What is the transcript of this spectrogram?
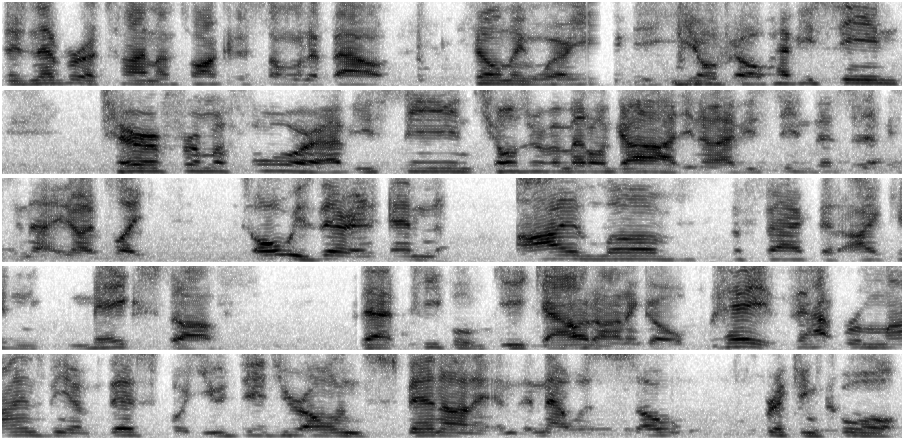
there's never a time I'm talking to someone about filming where you, you don't go, have you seen Terra Firma 4? Have you seen Children of a Metal God? You know, have you seen this or have you seen that? You know, it's like, it's always there. And, and I love the fact that I can make stuff that people geek out on and go, hey, that reminds me of this, but you did your own spin on it. And, and that was so freaking cool,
